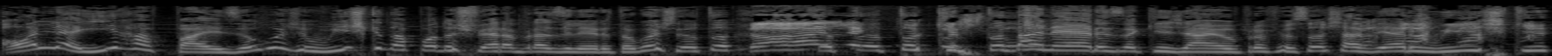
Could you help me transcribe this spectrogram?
Olha aí, rapaz. Eu gostei. O uísque da podosfera brasileira. Então, eu gostei. Eu tô, eu tô, eu tô, aqui, tô Daenerys aqui já. O professor Xavier, o uísque.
